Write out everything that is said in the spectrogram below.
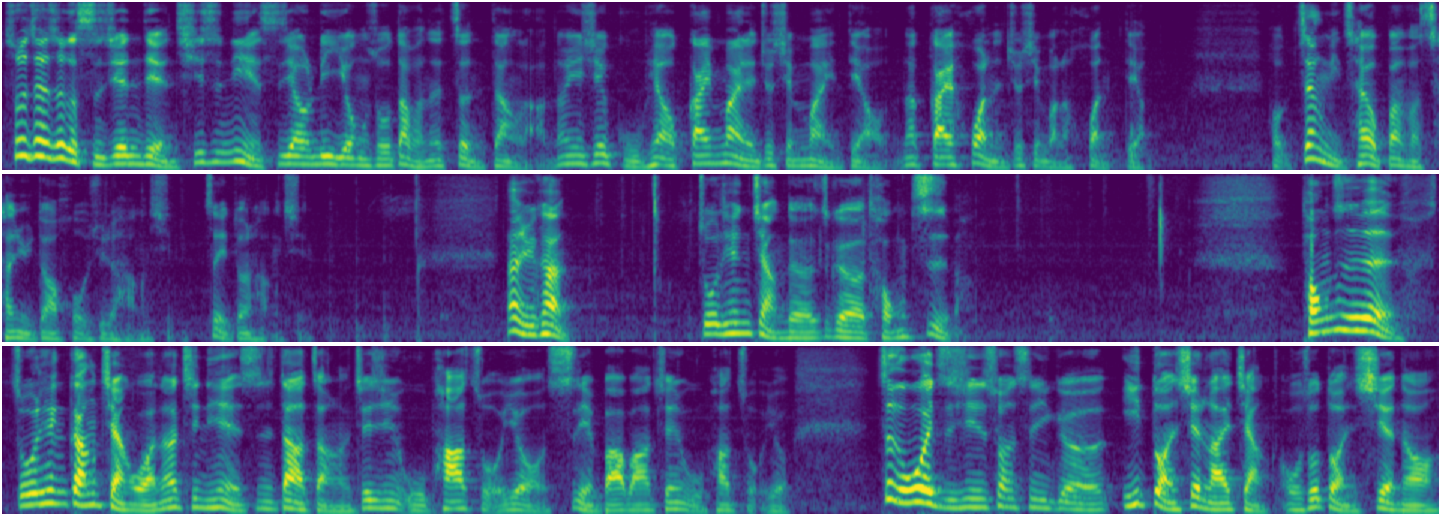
所以在这个时间点，其实你也是要利用说大盘在震荡啦，那一些股票该卖的就先卖掉，那该换的就先把它换掉，好，这样你才有办法参与到后续的行情这一段行情。那你去看昨天讲的这个同志吧，同志昨天刚讲完，那今天也是大涨了接近五趴左右，四点八八，接近五趴左右。这个位置其实算是一个以短线来讲，我说短线哦，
